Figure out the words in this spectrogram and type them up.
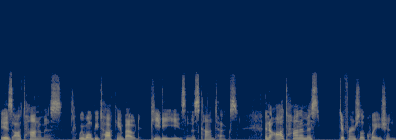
is autonomous. We won't be talking about PDEs in this context. An autonomous differential equation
